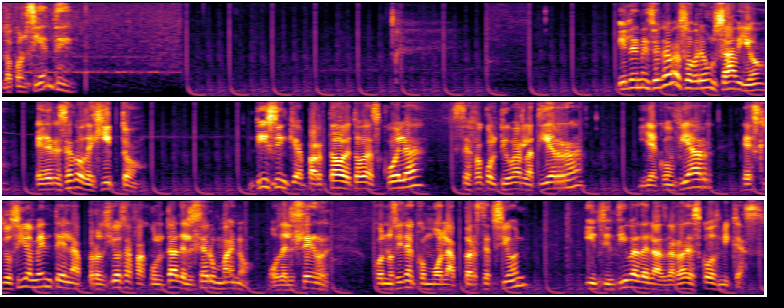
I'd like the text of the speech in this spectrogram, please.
lo consciente. Y les mencionaba sobre un sabio egresado de Egipto. Dicen que apartado de toda escuela, se fue a cultivar la tierra y a confiar exclusivamente en la prodigiosa facultad del ser humano o del ser, conocida como la percepción instintiva de las verdades cósmicas.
